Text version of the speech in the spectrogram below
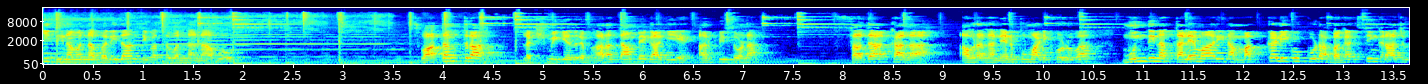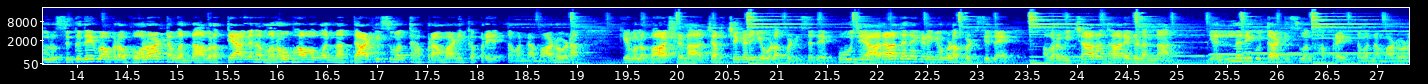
ಈ ದಿನವನ್ನ ಬಲಿದಾನ್ ದಿವಸವನ್ನ ನಾವು ಸ್ವಾತಂತ್ರ್ಯ ಲಕ್ಷ್ಮಿಗೆ ಅಂದ್ರೆ ಭಾರತಾಂಬೆಗಾಗಿಯೇ ಅರ್ಪಿಸೋಣ. ಸದಾ ಕಾಲ ಅವರನ್ನ ನೆನಪು ಮಾಡಿಕೊಳ್ಳುವ. ಮುಂದಿನ ತಲೆಮಾರಿನ ಮಕ್ಕಳಿಗೂ ಕೂಡ ಭಗತ್ ಸಿಂಗ್, ರಾಜಗುರು ಸುಖದೇವ್ ಅವರ ಹೋರಾಟವನ್ನ, ಅವರ ತ್ಯಾಗದ ಮನೋಭಾವವನ್ನ ದಾಟಿಸುವಂತಹ ಪ್ರಾಮಾಣಿಕ ಪ್ರಯತ್ನವನ್ನ ಮಾಡೋಣ. ಕೇವಲ ಭಾಷಣ ಚರ್ಚೆಗಳಿಗೆ ಒಳಪಡಿಸದೆ, ಪೂಜೆ ಆರಾಧನೆಗಳಿಗೆ ಒಳಪಡಿಸಿದೆ ಅವರ ವಿಚಾರಧಾರೆಗಳನ್ನ ಎಲ್ಲರಿಗೂ ದಾಟಿಸುವಂತಹ ಪ್ರಯತ್ನವನ್ನ ಮಾಡೋಣ.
